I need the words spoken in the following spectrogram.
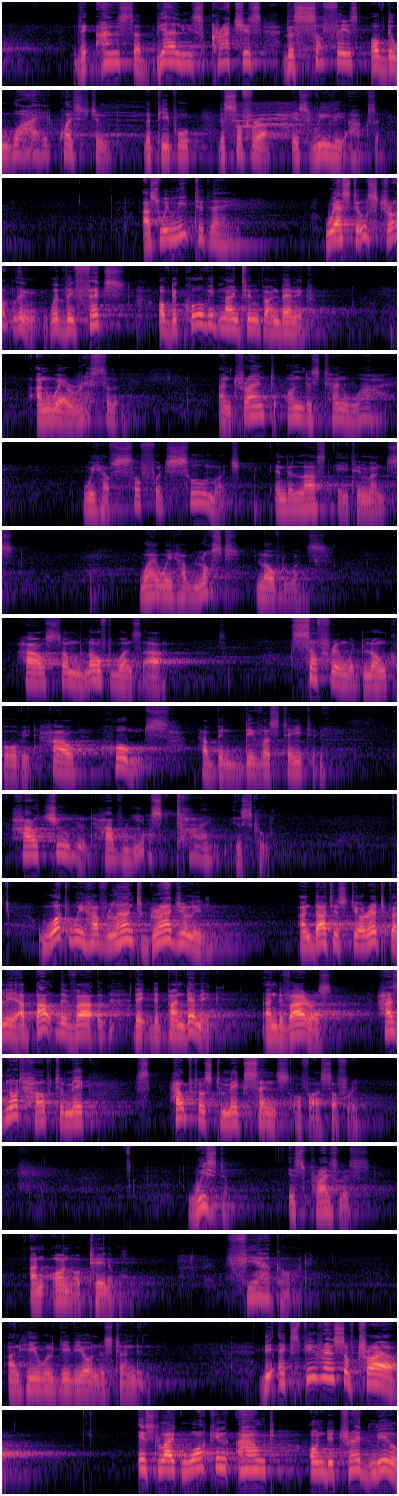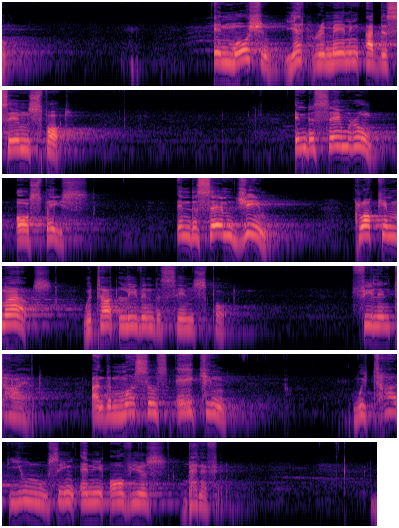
the answer barely scratches the surface of the why question the people, the sufferer, is really asking. As we meet today, we are still struggling with the effects of the COVID 19 pandemic, and we're wrestling and trying to understand why we have suffered so much in the last 18 months. Why we have lost loved ones, how some loved ones are suffering with long COVID, how homes have been devastated, how children have lost time in school. What we have learned gradually, and that is theoretically about the, the, the pandemic and the virus, has not helped to make helped us to make sense of our suffering. Wisdom is priceless and unobtainable. Fear God, and He will give you understanding. The experience of trial is like walking out on the treadmill in motion, yet remaining at the same spot. In the same room or space, in the same gym, clocking miles without leaving the same spot, feeling tired and the muscles aching without you seeing any obvious benefit.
